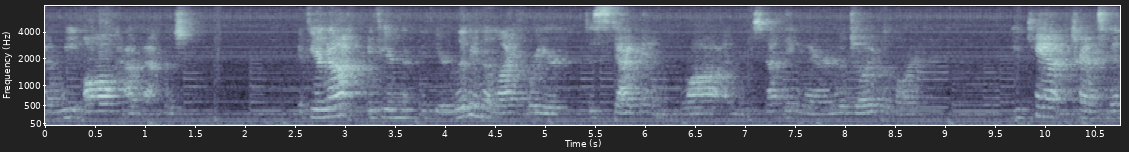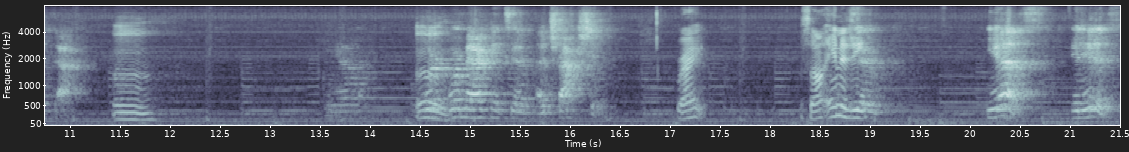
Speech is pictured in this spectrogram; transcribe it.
And we all have that mission. If you're not, if you're, if you're living a life where you're just stagnant and blah, and there's nothing there, no joy of the Lord, you can't transmit that. Mm. You know, mm. we're, we're magnets of attraction. Right. It's all energy. So, yes, it is,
